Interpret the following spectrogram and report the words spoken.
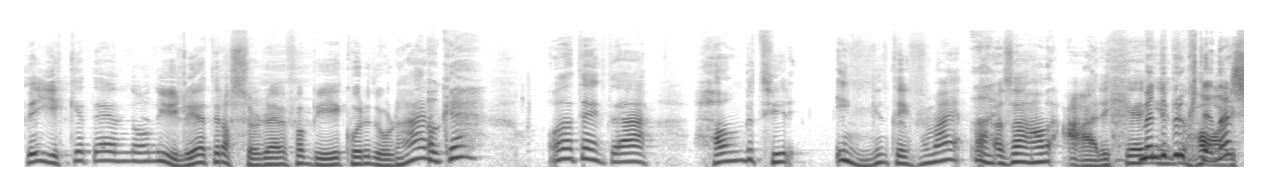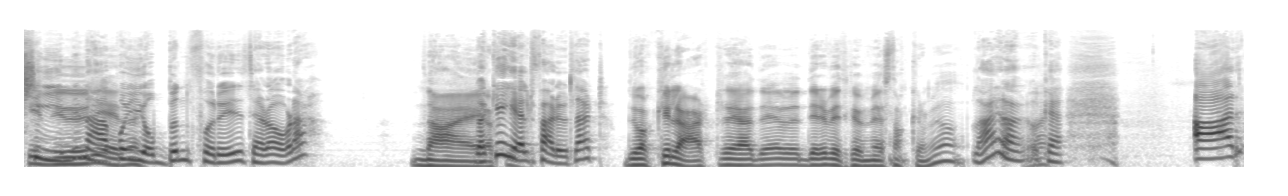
Det gikk et, noe nylig et rasshøl forbi korridoren her. Okay. Og da tenkte jeg Han betyr ingenting for meg. Altså, han er ikke Men du brukte energien din her på jobben for å irritere deg over deg? Nei. Du er ikke helt ferdigutlært? Du har ikke lært det, det Dere vet ikke hvem jeg snakker om engang? Nei, nei, ok Er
